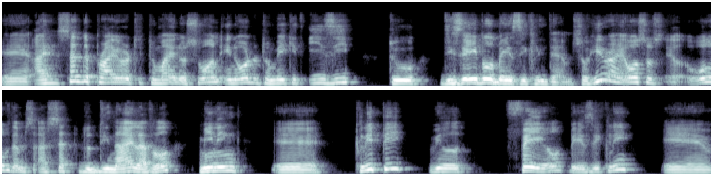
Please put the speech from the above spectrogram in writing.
uh, I set the priority to minus one in order to make it easy to disable basically them. So here I also, all of them are set to the deny level, meaning uh, Clippy will fail basically uh,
